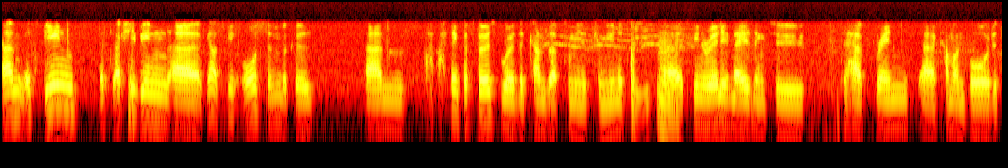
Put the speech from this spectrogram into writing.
Um, it's been it's actually been uh, yeah it's been awesome because um, I think the first word that comes up to me is community. Mm. Uh, it's been really amazing to to have friends uh, come on board. It's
